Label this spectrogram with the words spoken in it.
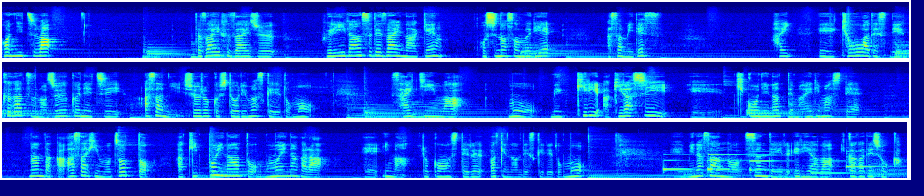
こんにちは。太宰府在住フリーランスデザイナー兼星のソムリエあさみです。はい、えー、今日はですね9月の19日朝に収録しておりますけれども最近はもうめっきり秋らしい、えー、気候になってまいりましてなんだか朝日もちょっと秋っぽいなと思いながらえー、今録音してるわけなんですけれども、えー、皆さんの住んでいるエリアはいかがでしょうか？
